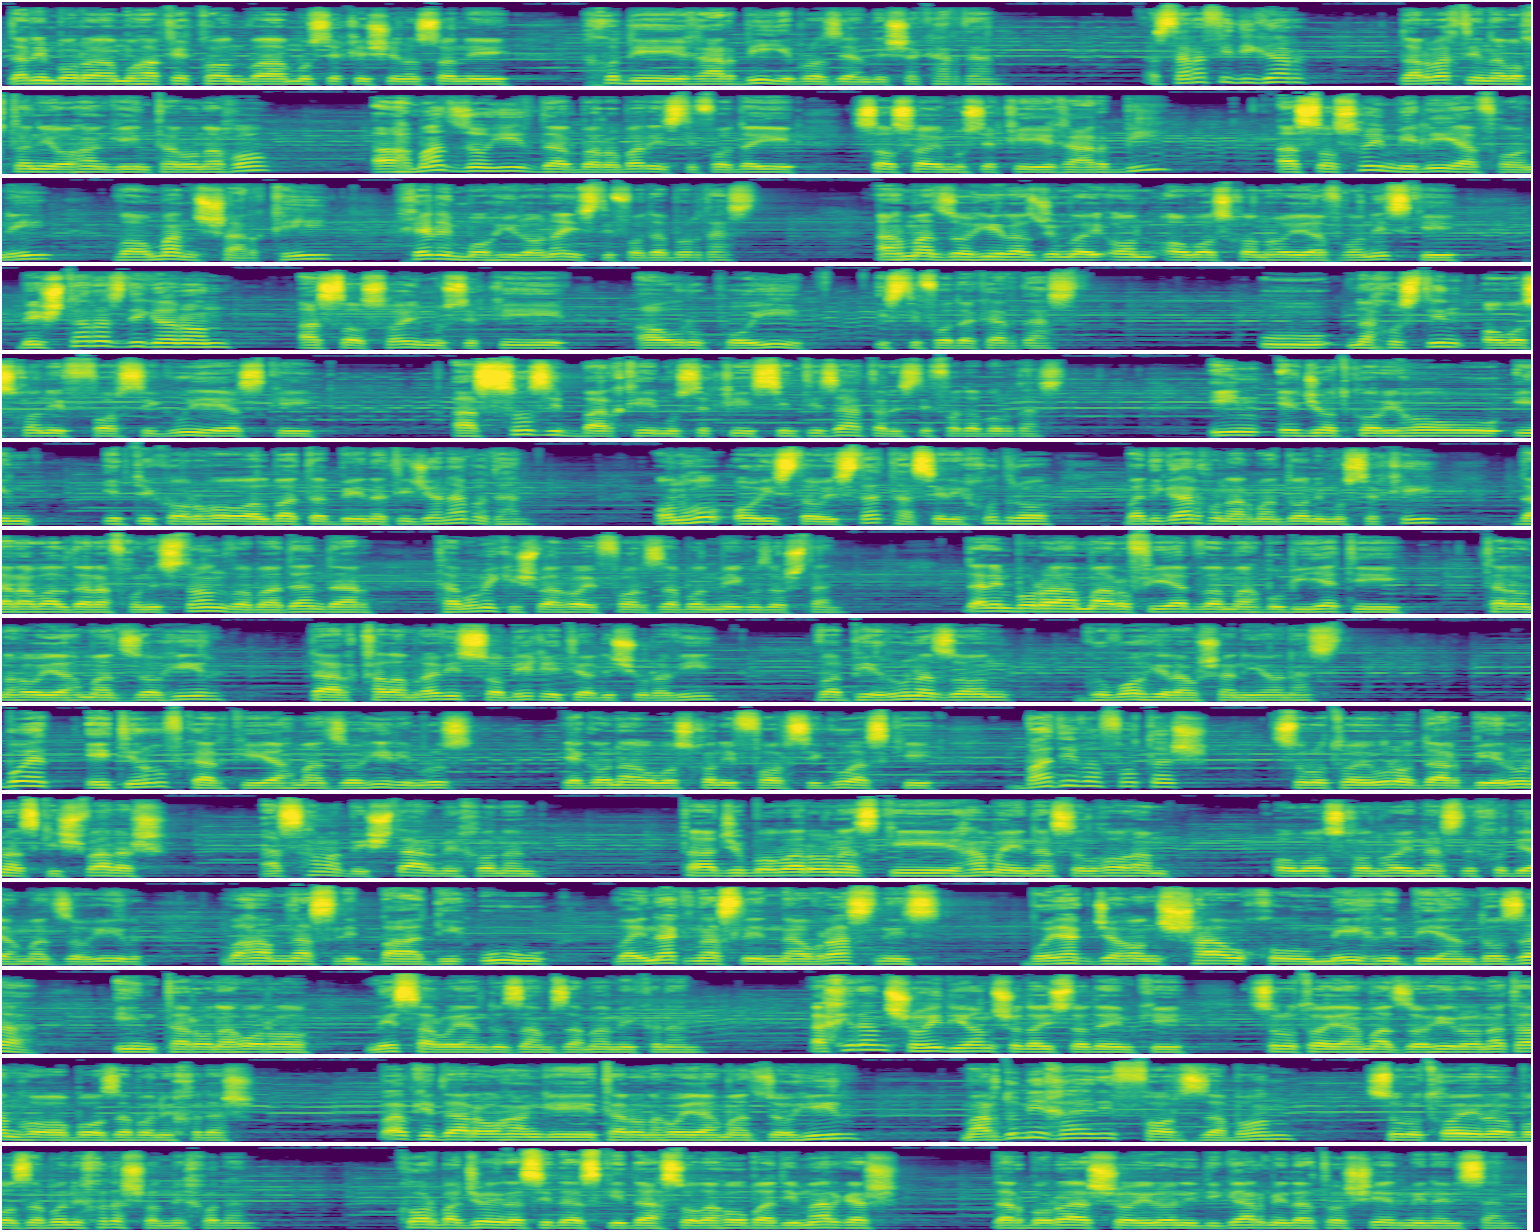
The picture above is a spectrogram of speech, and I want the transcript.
дар ин бора муҳаққиқон ва мусиқишиносони худи ғарбӣ ибрози андеша карданд аз тарафи дигар дар вақти навохтани оҳанги ин таронаҳо аҳмад зоҳир дар баробари истифодаи созҳои мусиқии ғарбӣ аз созҳои миллии афғонӣ ва умуман шарқӣ хеле моҳирона истифода бурдааст аҳмад зоҳир аз ҷумлаи он овозхонҳои афғонист ки бештар аз дигарон аз созҳои мусиқии аврупоӣ истифода кардааст ӯ нахустин овозхони форсигӯе аст ки аз сози барқии мусиқии синтезатор истифода бурдааст. Ин эҷодкориҳову ин ибтикорҳо албатта бенатиҷа набуданд. Онҳо оҳиста оҳиста таъсири худро ба дигар ҳунармандони мусиқӣ дар аввал дар афғонистон ва баъдан дар тамоми кишварҳои форсзабон мегузоштанд. Дар ин бора маъруфият ва маҳбубияти таронаҳои аҳмад зоҳир дар қаламрави собиқ иттиҳоди шӯравӣ ва берун аз он гувоҳи равшани он аст бояд эътироф кард ки аҳмад зоҳир имрӯз ягона овозхони форсигӯ аст ки баъди вафоташ сурудҳои ӯро дар берун аз кишвараш аз ҳама бештар мехонанд. Тааҷҷубовар он аст ки ҳамаи наслҳо ҳам овозхонҳои насли худи аҳмад зоҳир ва ҳам насли баъди ӯ ва инак насли наврас низ бо як ҷаҳон шавқу меҳри беандоза ин таронаҳоро месароянду замзама мекунанд ахиран шоҳиди он шуда истодаем ки сурудҳои аҳмад зоҳирро на танҳо бо забони худаш балки дар оҳанги таронаҳои аҳмад зоҳир мардуми ғайри форсзабон сурудҳоеро бо забони худашон мехонанд. Кор ба ҷое расидааст ки даҳсолаҳо баъди маргаш дар борааш шоирони дигар миллатҳо шеър менависанд.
